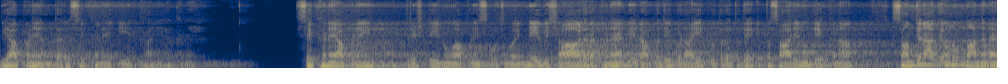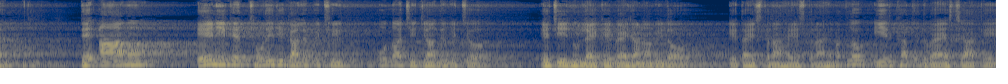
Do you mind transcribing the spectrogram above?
ਵੀ ਆਪਣੇ ਅੰਦਰ ਸਿੱਖ ਨੇ ਈਰਖਾ ਨਹੀਂ ਰੱਖਣੀ। ਸਿੱਖ ਨੇ ਆਪਣੀ ਦ੍ਰਿਸ਼ਟੀ ਨੂੰ, ਆਪਣੀ ਸੋਚ ਨੂੰ ਇੰਨੀ ਵਿਸ਼ਾਲ ਰੱਖਣਾ ਹੈ ਵੀ ਰੱਬ ਦੀ ਬੜਾਈ ਕੁਦਰਤ ਦੇ ਇਹ ਪਸਾਰੇ ਨੂੰ ਦੇਖਣਾ, ਸਮਝਣਾ ਤੇ ਉਹਨੂੰ ਮੰਨਣਾ ਤੇ ਆਮ ਇਹ ਨਹੀਂ ਕਿ ਥੋੜੀ ਜੀ ਗੱਲ ਪਿੱਛੇ ਉਹਨਾਂ ਚੀਜ਼ਾਂ ਦੇ ਵਿੱਚ ਇਹ ਚੀਜ਼ ਨੂੰ ਲੈ ਕੇ ਬਹਿ ਜਾਣਾ ਵੀ ਲਓ। ਇਹ ਤਾਂ ਇਸ ਤਰ੍ਹਾਂ ਹੈ, ਇਸ ਤਰ੍ਹਾਂ ਹੈ। ਮਤਲਬ ਈਰਖਾ ਤੇ ਦਵੈਸ਼ ਚ ਆ ਕੇ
